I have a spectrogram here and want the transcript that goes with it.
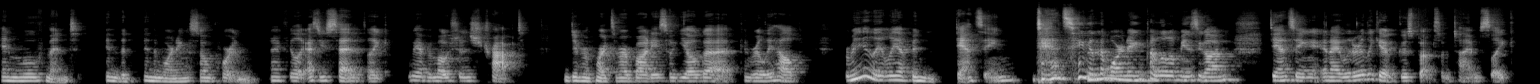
and movement in the in the morning is so important. And I feel like, as you said, like we have emotions trapped in different parts of our body, so yoga can really help. For me lately, I've been dancing, dancing in the morning, put a mm. little music on, dancing, and I literally get goosebumps sometimes. Like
